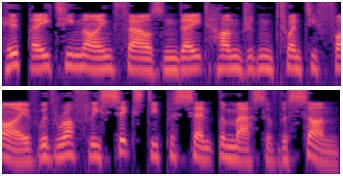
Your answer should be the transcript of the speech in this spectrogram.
HIP 89825 with roughly 60% the mass of the Sun.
